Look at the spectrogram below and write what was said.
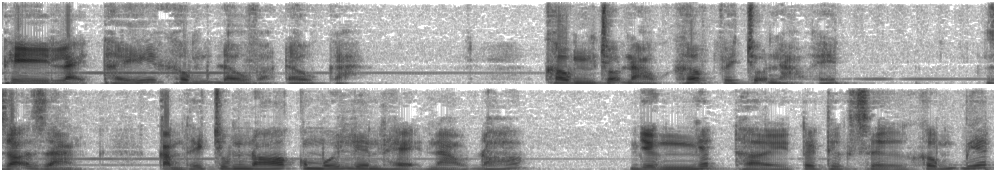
thì lại thấy không đâu vào đâu cả. Không chỗ nào khớp với chỗ nào hết. Rõ ràng cảm thấy chúng nó có mối liên hệ nào đó, nhưng nhất thời tôi thực sự không biết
